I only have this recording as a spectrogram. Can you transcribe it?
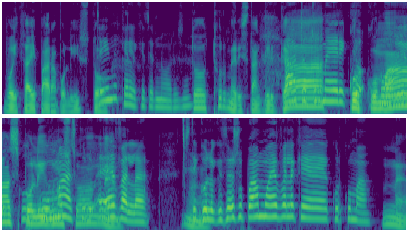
βοηθάει πάρα πολύ στο. Τι είναι καλή κυτρινόριζα; Το τούρμερι στα αγγλικά. Α, το τουρμερικ. Κουρκουμάς, πολύ, πολύ γνωστό. Ναι. Έβαλα στην κολοκυθό σούπα μου έβαλα και κουρκουμά. Ναι.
